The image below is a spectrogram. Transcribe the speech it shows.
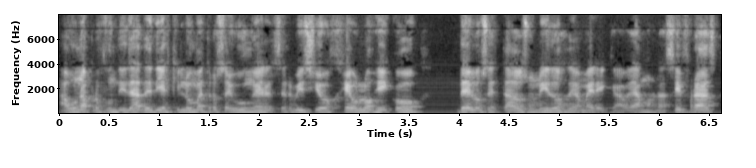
a una profundidad de 10 kilómetros según el Servicio Geológico de los Estados Unidos de América. Veamos las cifras.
